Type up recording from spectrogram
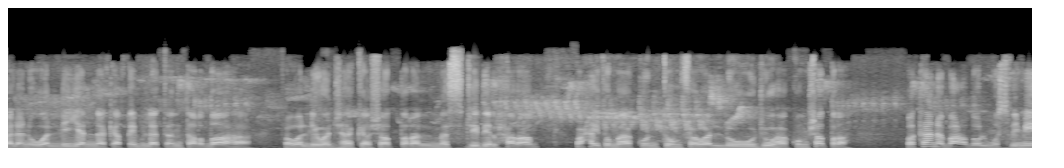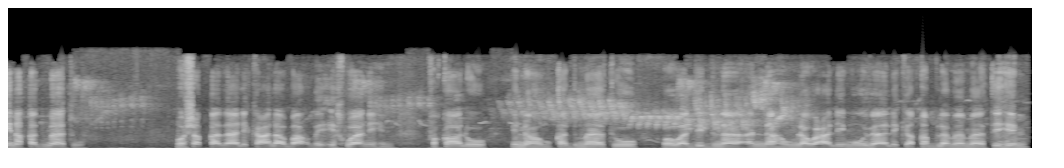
فلنولينك قبلة ترضاها فول وجهك شطر المسجد الحرام وحيثما كنتم فولوا وجوهكم شطرة. وكان بعض المسلمين قد ماتوا وشق ذلك على بعض إخوانهم فقالوا إنهم قد ماتوا ووددنا أنهم لو علموا ذلك قبل مماتهم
